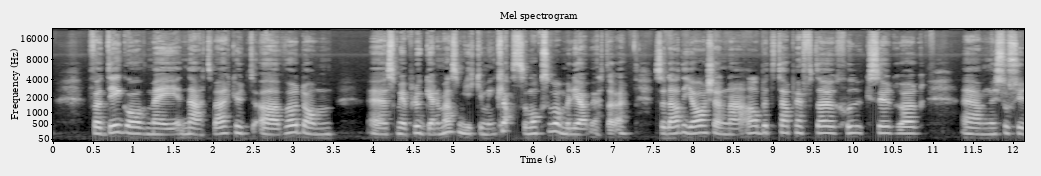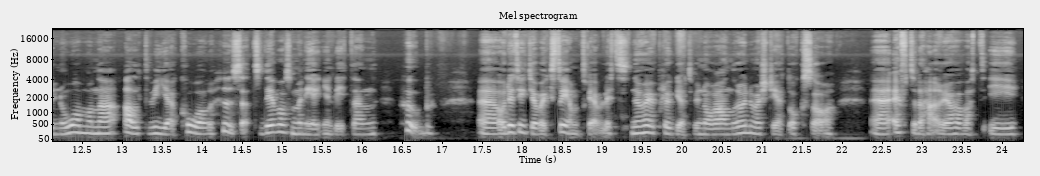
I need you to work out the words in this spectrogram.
För det gav mig nätverk utöver de eh, Eh, som jag pluggade med som gick i min klass som också var miljövetare. Så lärde jag känna arbetsterapeuter, sjuksyrror, eh, socionomerna, allt via kårhuset. Så det var som en egen liten hubb. Eh, och det tyckte jag var extremt trevligt. Nu har jag pluggat vid några andra universitet också eh, efter det här. Jag har varit i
